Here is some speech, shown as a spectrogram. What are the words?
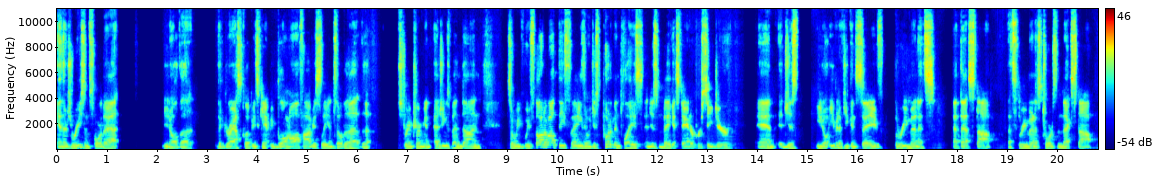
and there's reasons for that. You know, the the grass clippings can't be blown off obviously until the the string trimming and edging's been done. So we've we've thought about these things and we just put them in place and just make it standard procedure. And it just you know even if you can save three minutes at that stop, that's three minutes towards the next stop,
